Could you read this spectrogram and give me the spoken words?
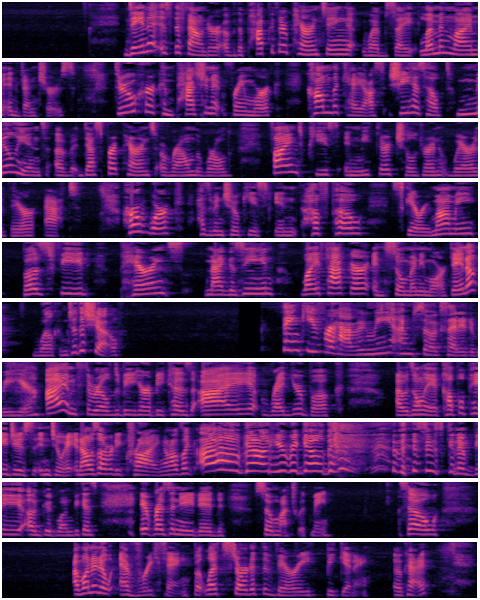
Dayna is the founder of the popular parenting website Lemon Lime Adventures. Through her compassionate framework, Calm the Chaos, she has helped millions of desperate parents around the world find peace and meet their children where they're at. Her work has been showcased in HuffPo, Scary Mommy, BuzzFeed, Parents Magazine, Lifehacker, and so many more. Dayna, welcome to the show. Thank you for having me. I'm so excited to be here. I am thrilled to be here because I read your book. I was only a couple pages into it and I was already crying and I was like, Oh God, here we go. this is going to be a good one because it resonated so much with me. So I want to know everything, but let's start at the very beginning. Okay.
